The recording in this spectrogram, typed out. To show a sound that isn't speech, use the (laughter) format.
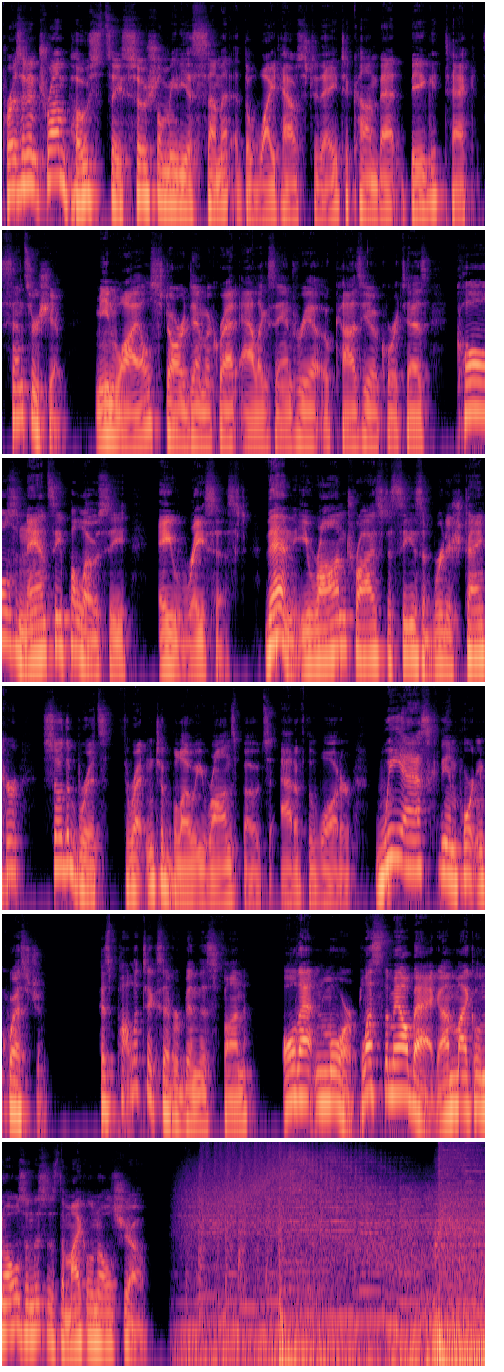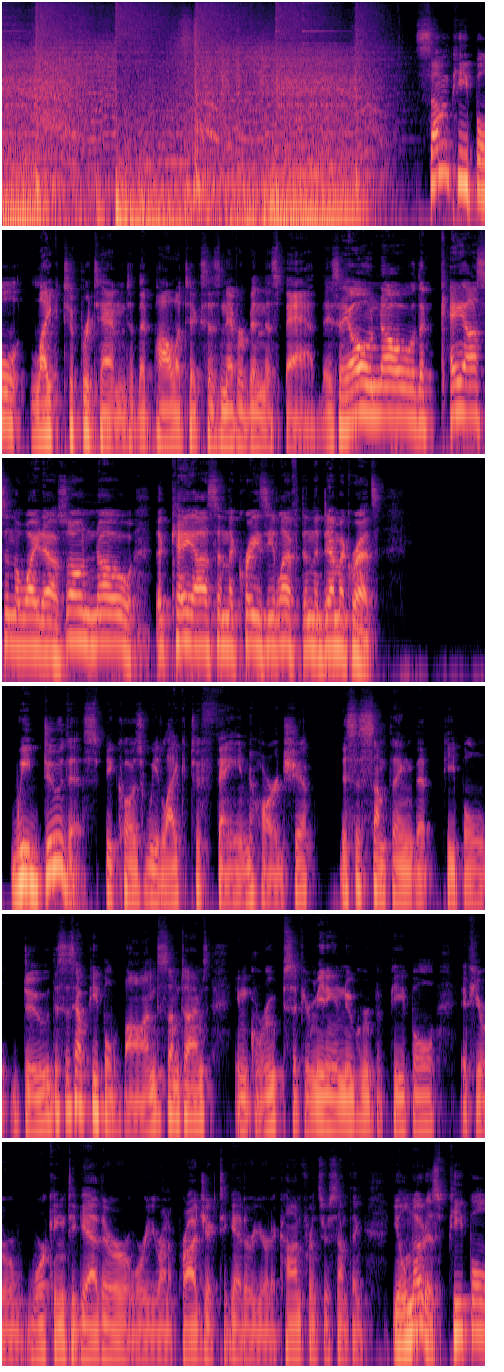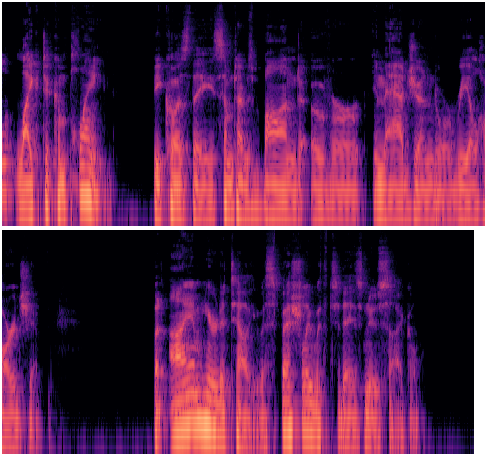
President Trump hosts a social media summit at the White House today to combat big tech censorship. Meanwhile, star Democrat Alexandria Ocasio Cortez calls Nancy Pelosi a racist. Then Iran tries to seize a British tanker, so the Brits threaten to blow Iran's boats out of the water. We ask the important question Has politics ever been this fun? All that and more, plus the mailbag. I'm Michael Knowles, and this is The Michael Knowles Show. Some people like to pretend that politics has never been this bad. They say, oh no, the chaos in the White House. Oh no, the chaos and the crazy left and the Democrats. We do this because we like to feign hardship. This is something that people do. This is how people bond sometimes in groups. If you're meeting a new group of people, if you're working together or you're on a project together, or you're at a conference or something, you'll notice people like to complain because they sometimes bond over imagined or real hardship. But I am here to tell you, especially with today's news cycle,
